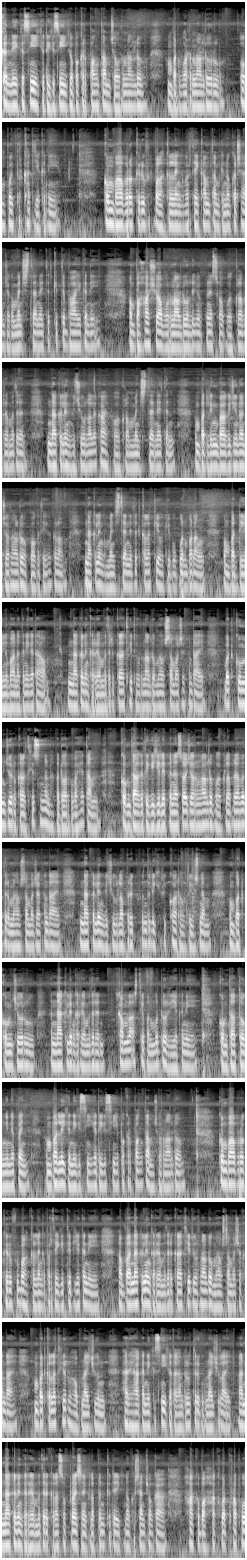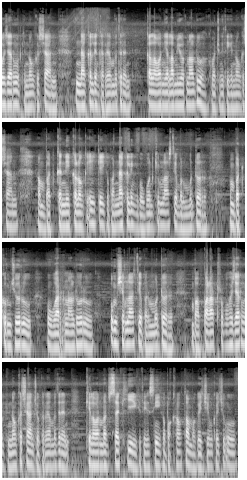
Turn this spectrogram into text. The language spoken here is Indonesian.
Kani kesingi kadi kesingi ka bakar pang tam jo Ronaldo empat war Ronaldo ru ompoi perkat ya kani Kumbabro kiri futbol akan leng bertai kam tam kino kerjaan jago Manchester United kita bahaya kini am bahasa abor Ronaldo untuk mempunyai sebuah klub Real Madrid nak leng kecil lala kai po klub Manchester United am berling bagi jingan Ronaldo po ketika klub nak leng Manchester United kalau kio kipu pun palang am berdil mana kini kata nak leng kerja Madrid kalau tidak Ronaldo menusam macam kendai but kumjur kalau tidak senang nak dor kebahetam kumda ketika jilid penasau Ronaldo po klub Real Madrid menusam macam kendai nak leng kecil lala hau thi sunam empat kum juru nakaleng ka Real Madrid kamla Stefan mudur ya kani kom ta tong ini pen ambali kani kisi kani kisi pakar pang tam Ronaldo kom ba bro kere football kaleng kita ya kani abana kaleng kare mater ka thi Ronaldo ma hostam baca kandai empat kala thi ru hab jun. Hari ha kani kisi katakan ru ter gum julai. Anna kaleng kare mater kala surprise ne kala pen kede ki nong kersan chongka. Ha ka ba ha ka prapo jarngut ki nong kersan na kaleng kare mater kalawan yalam Ronaldo kama chung tingin nong kesan ambat kani kalong ke ke ke mana kaling ibu bon kim last yang bermudur ambat kum juru war Ronaldo ru um sham last yang bermudur ba palat propo hajar ngi nong kesan chung kera madren kilawan ban saki ketika singi ke bakrau tam ke jim ke chung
